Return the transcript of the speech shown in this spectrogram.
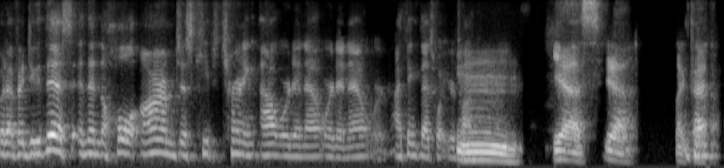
But if I do this, and then the whole arm just keeps turning outward and outward and outward. I think that's what you're talking. Mm, yes. Yeah. Like Okay. that.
